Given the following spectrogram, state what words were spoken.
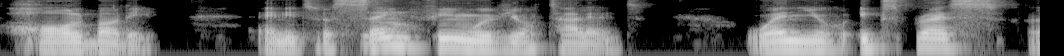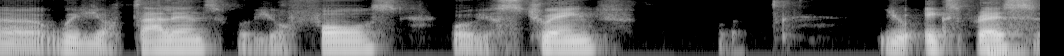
whole body. And it's the same yeah. thing with your talent. when you express uh, with your talent, with your force, with your strength, you express,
